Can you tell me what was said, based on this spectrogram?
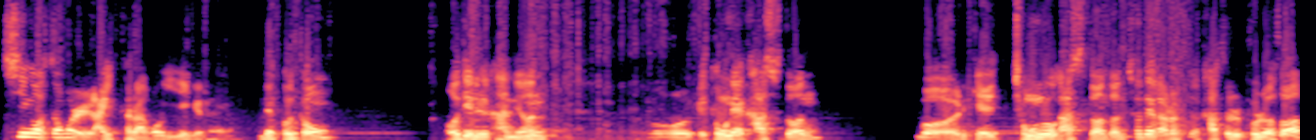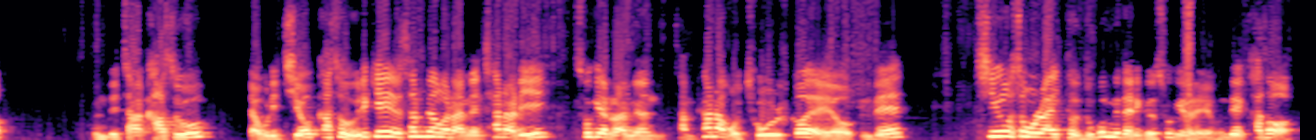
싱어송라이터라고 얘기를 해요. 근데 보통 어디를 가면 뭐 이렇게 동네 가수든 뭐 이렇게 종로 가수든 어떤 초대 가수- 가수를 불러서 근데 자 가수 자 우리 지역 가수 이렇게 설명을 하면 차라리 소개를 하면 참 편하고 좋을 거예요. 근데 싱어송라이터 누굽니다 이렇게 소개를 해요. 근데 가서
